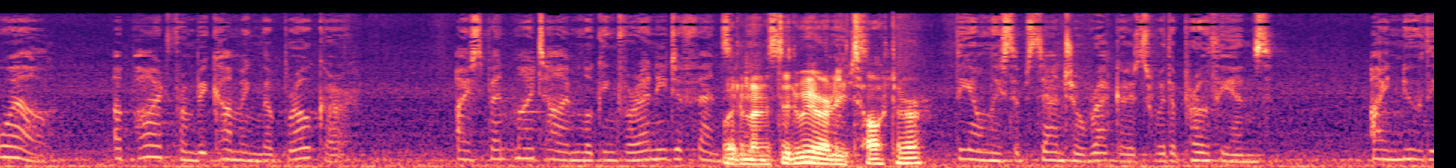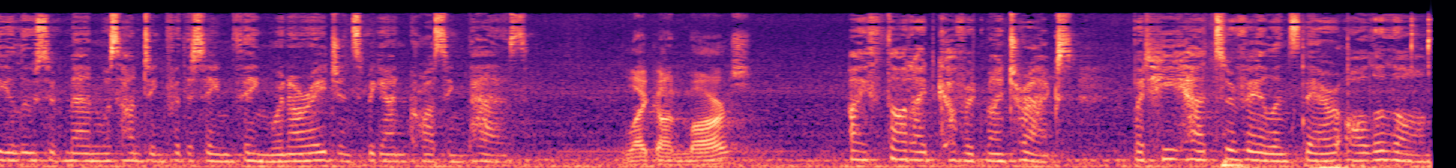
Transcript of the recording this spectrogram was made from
Well, apart from becoming the broker, I spent my time looking for any defense. Wait a minute, did we already talk to her? The only substantial records were the Protheans. I knew the Illusive Man was hunting for the same thing when our agents began crossing paths. Like on Mars? I thought I'd covered my tracks, but he had surveillance there all along.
